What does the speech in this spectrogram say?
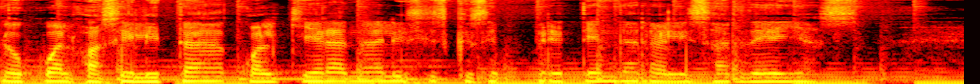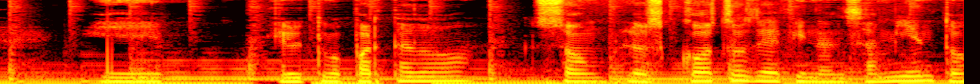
lo cual facilita cualquier análisis que se pretenda realizar de ellas. Y el último apartado son los costos de financiamiento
